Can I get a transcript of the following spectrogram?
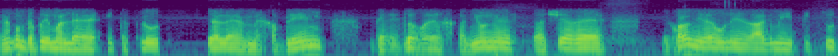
אנחנו מדברים על התקלות של מחבלים. באזור אה, ח'אן יונס, כאשר ככל אה, הנראה הוא נהרג מפיצוץ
